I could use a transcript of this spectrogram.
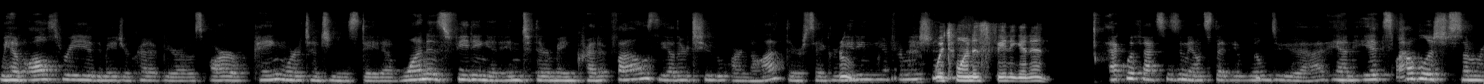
we have all three of the major credit bureaus are paying more attention to this data. One is feeding it into their main credit files. The other two are not. They're segregating the information. Which one is feeding it in? Equifax has announced that it will do that, and it's wow. published some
